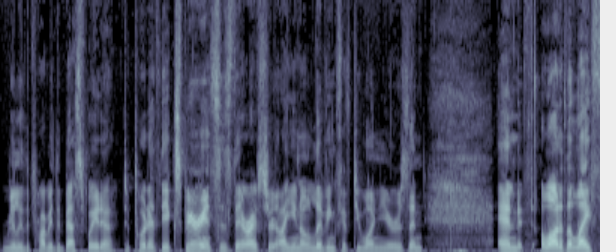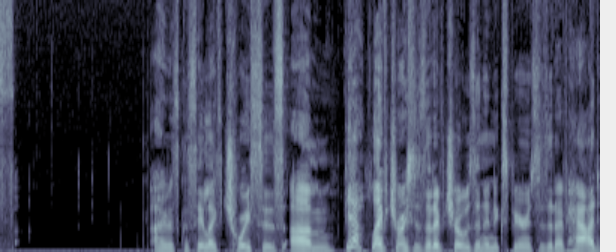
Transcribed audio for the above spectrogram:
really the, probably the best way to, to put it. The experience is there. I've certainly, you know, living 51 years and and a lot of the life I was going to say life choices. Um, yeah, life choices that I've chosen and experiences that I've had.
